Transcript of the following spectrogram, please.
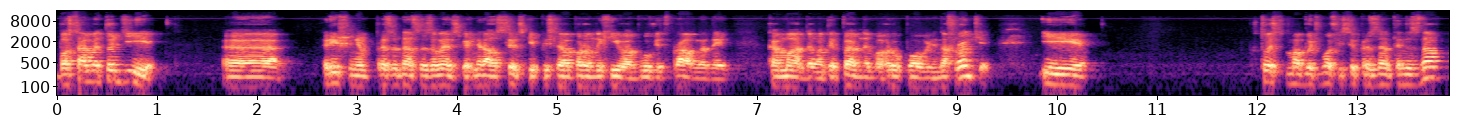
Бо саме тоді е, рішенням президента Зеленського генерал Сирський після оборони Києва був відправлений командувати певним угрупованням на фронті, і хтось, мабуть, в офісі президента не знав,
